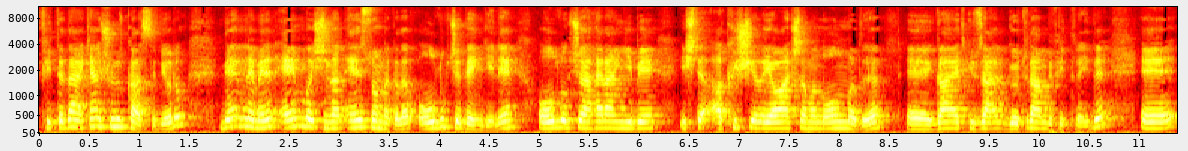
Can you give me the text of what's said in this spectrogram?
Fit ederken şunu kastediyorum. Demlemenin en başından en sonuna kadar oldukça dengeli, oldukça herhangi bir işte akış ya da yavaşlamanın olmadığı e, gayet güzel götüren bir filtreydi. E,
